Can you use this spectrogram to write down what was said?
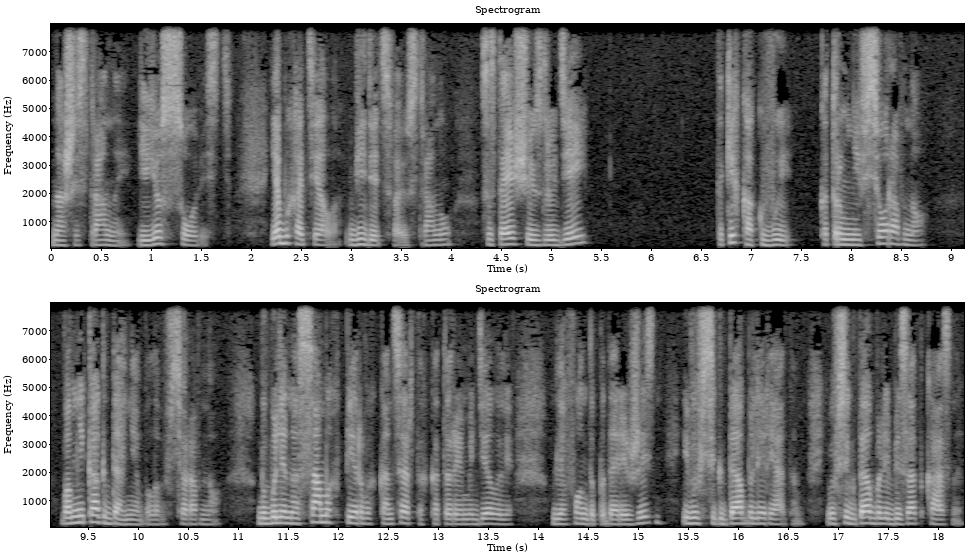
нашей страны, ее совесть. Я бы хотела видеть свою страну, состоящую из людей, таких как вы, которым не все равно. Вам никогда не было все равно. Вы были на самых первых концертах, которые мы делали для фонда «Подари жизнь», и вы всегда были рядом, вы всегда были безотказны.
